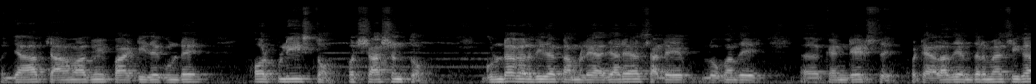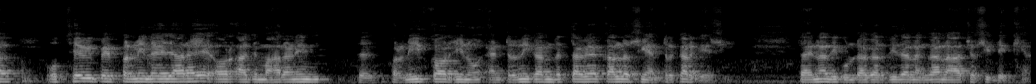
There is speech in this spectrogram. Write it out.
ਪੰਜਾਬ 'ਚ ਆਮ ਆਦਮੀ ਪਾਰਟੀ ਦੇ ਗੁੰਡੇ ਔਰ ਪੁਲਿਸ ਤੋਂ ਪ੍ਰਸ਼ਾਸਨ ਤੋਂ ਗੁੰਡਾਗਰਦੀ ਦਾ ਕੰਮ ਲਿਆ ਜਾ ਰਿਹਾ। ਸਾਡੇ ਲੋਕਾਂ ਦੇ ਕੈਂਡੀਡੇਟਸ ਦੇ ਪਟਿਆਲਾ ਦੇ ਅੰਦਰ ਮੈਂ ਸੀਗਾ। ਉੱਥੇ ਵੀ ਪੇਪਰ ਨਹੀਂ ਲਏ ਜਾ ਰਹੇ ਔਰ ਅੱਜ ਮਹਾਰਾਣੀ ਅ, ਪ੍ਰਨੀਤ ਕੌਰ ਜੀ ਨੂੰ ਐਂਟਰ ਨਹੀਂ ਕਰਨ ਦਿੱਤਾ ਗਿਆ। ਕੱਲ ਅਸੀਂ ਐਂਟਰ ਕਰ ਗਏ ਸੀ। ਤਾਂ ਇਹਨਾਂ ਦੀ ਗੁੰਡਾਗਰਦੀ ਦਾ ਨੰਗਾ ਨਾਚ ਅਸੀਂ ਦੇਖਿਆ।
